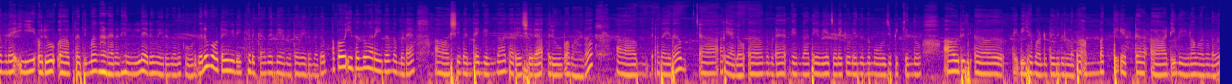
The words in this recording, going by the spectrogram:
നമ്മുടെ ഈ ഒരു പ്രതിമ കാണാനാണ് എല്ലാവരും വരുന്നത്. കൂടുതലും ഫോട്ടോയും വീഡിയോ ഒക്കെ എടുക്കാൻ തന്നെയാണ് കേട്ടോ വരുന്നത്. അപ്പോൾ ഇതെന്ന് പറയുന്നത് നമ്മുടെ ശിവന്റെ ഗംഗാധരേശ്വര രൂപമാണ്. അതായത് അറിയാലോ നമ്മുടെ ഗംഗാദേവിയെ ജടയ്ക്കുള്ളിൽ നിന്ന് മോചിപ്പിക്കുന്നു. ആ ഒരു ഐതിഹ്യമാണ് കേട്ടോ ഇതിനുള്ളത്. അമ്പത്തി എട്ട് അടി നീളമാണുള്ളത്.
